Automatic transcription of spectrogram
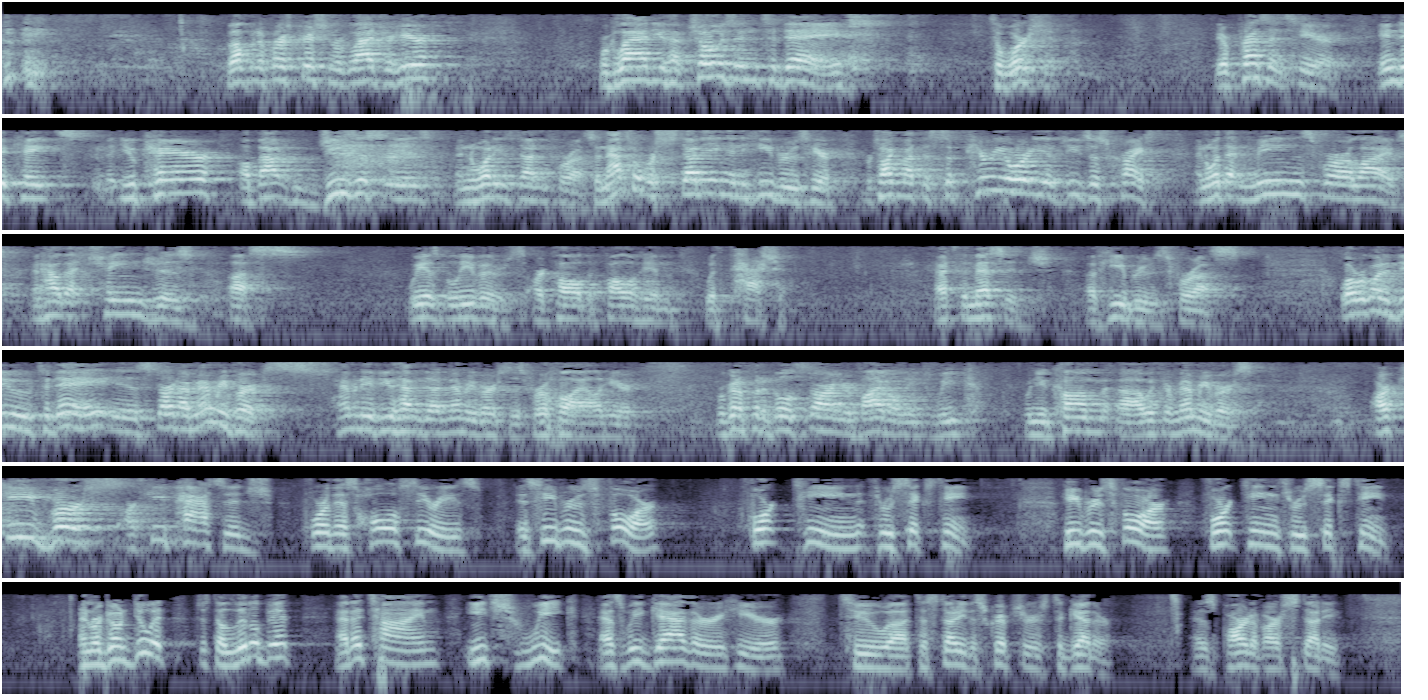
Welcome to First Christian. We're glad you're here. We're glad you have chosen today to worship. Your presence here indicates that you care about who Jesus is and what he's done for us. And that's what we're studying in Hebrews here. We're talking about the superiority of Jesus Christ and what that means for our lives and how that changes us. We as believers are called to follow him with passion. That's the message of Hebrews for us. What we're going to do today is start our memory verse. How many of you haven't done memory verses for a while here? We're going to put a gold star in your Bible each week when you come uh, with your memory verse. Our key verse, our key passage for this whole series is Hebrews 4, 14 through 16. Hebrews 4, 14 through 16. And we're going to do it just a little bit at a time each week as we gather here to, uh, to study the scriptures together as part of our study.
